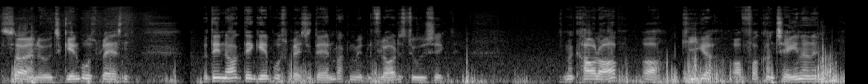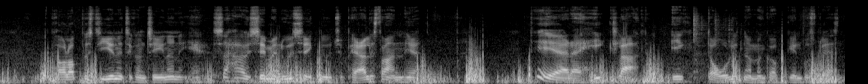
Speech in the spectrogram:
Så er jeg nået til genbrugspladsen. Og det er nok den genbrugsplads i Danmark med den flotteste udsigt. Man kravler op og kigger op fra containerne, kravler op på stierne til containerne, ja, så har vi simpelthen udsigt ud til Perlestranden her. Det er da helt klart ikke dårligt, når man går på genbrugspladsen.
